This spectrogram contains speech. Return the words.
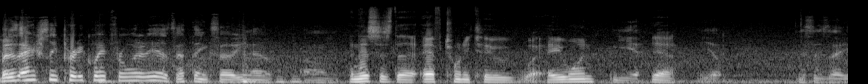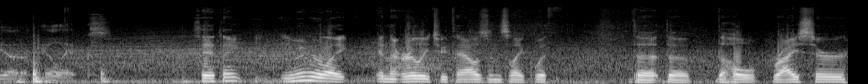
But it's actually pretty quick for what it is. I think so. You know. Um, and this is the F twenty two what A one. yeah. Yeah. Yep. This is a uh, LX. See, I think you remember like in the early two thousands, like with the the the whole ricer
